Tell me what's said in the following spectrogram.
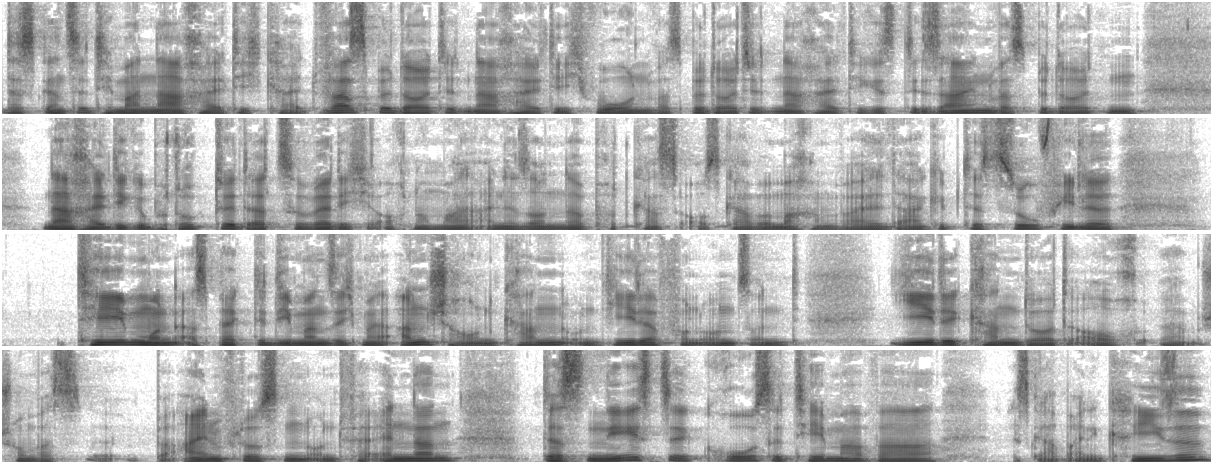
das ganze Thema Nachhaltigkeit. Was bedeutet nachhaltig wohnen? Was bedeutet nachhaltiges Design? Was bedeuten nachhaltige Produkte. Dazu werde ich auch nochmal eine Sonderpodcast-Ausgabe machen, weil da gibt es so viele Themen und Aspekte, die man sich mal anschauen kann und jeder von uns und jede kann dort auch äh, schon was äh, beeinflussen und verändern. Das nächste große Thema war, es gab eine Krise,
